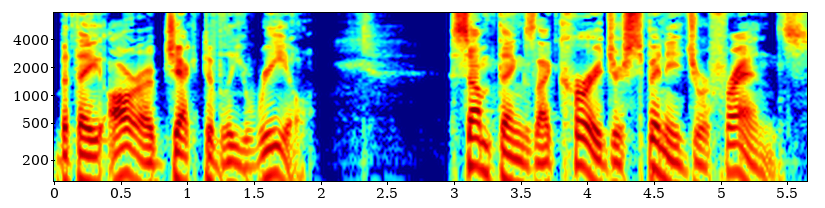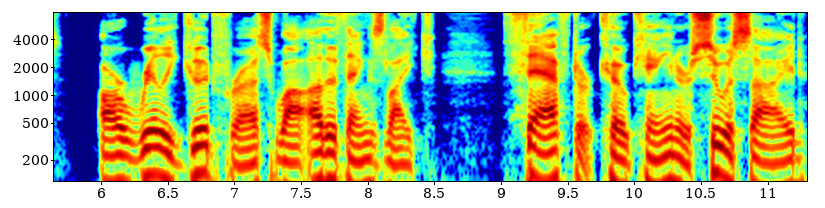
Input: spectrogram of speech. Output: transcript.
but they are objectively real. Some things like courage or spinach or friends are really good for us, while other things like theft or cocaine or suicide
